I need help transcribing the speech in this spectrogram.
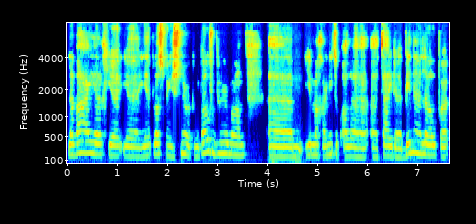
lawaaiig. Je, je, je hebt last van je snurkende bovenbuurman. Uh, je mag er niet op alle uh, tijden binnenlopen.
